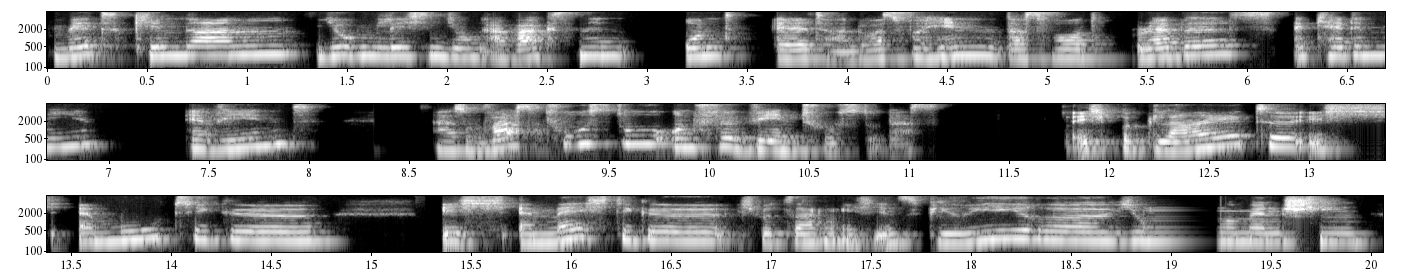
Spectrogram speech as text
mit Kindern, Jugendlichen, jungen Erwachsenen und Eltern. Du hast vorhin das Wort Rebels Academy erwähnt. Also was tust du und für wen tust du das? Ich begleite, ich ermutige, ich ermächtige, ich würde sagen, ich inspiriere junge Menschen.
